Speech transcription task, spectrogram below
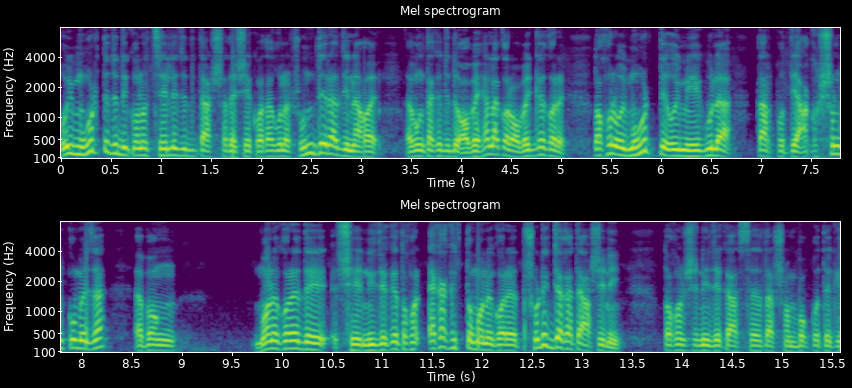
ওই মুহূর্তে যদি কোনো ছেলে যদি তার সাথে সে কথাগুলো শুনতে রাজি না হয় এবং তাকে যদি অবহেলা করে, অবজ্ঞা করে, তখন ওই মুহূর্তে ওই মেয়েগুলা তার প্রতি আকর্ষণ কমে যায় এবং মনে করে যে সে নিজেকে তখন একাকিত্ব মনে করে, সঠিক জায়গাতে আসেনি, তখন সে নিজেকে আস্তে আস্তে তার সম্পর্ক থেকে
